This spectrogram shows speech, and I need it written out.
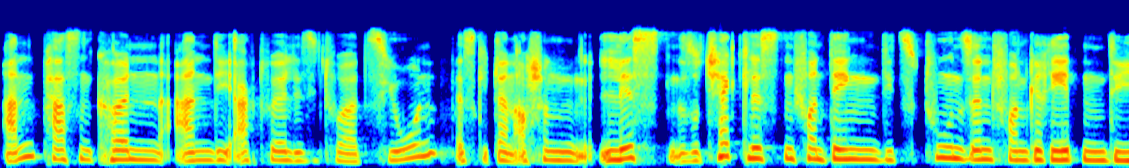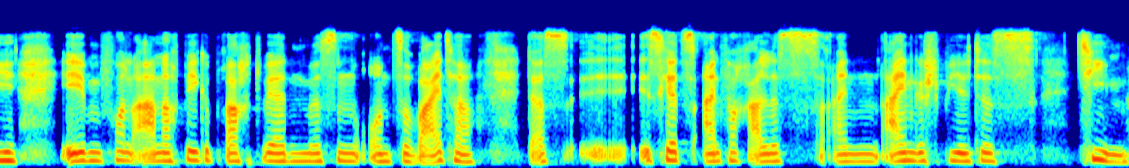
anpassen können an die aktuelle Situation. Es gibt dann auch schon Listen, so Checklisten von Dingen, die zu tun sind, von Geräten, die eben von A nach B gebracht werden müssen und so weiter. Das äh, ist jetzt einfach alles ein eingespieltes Team.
